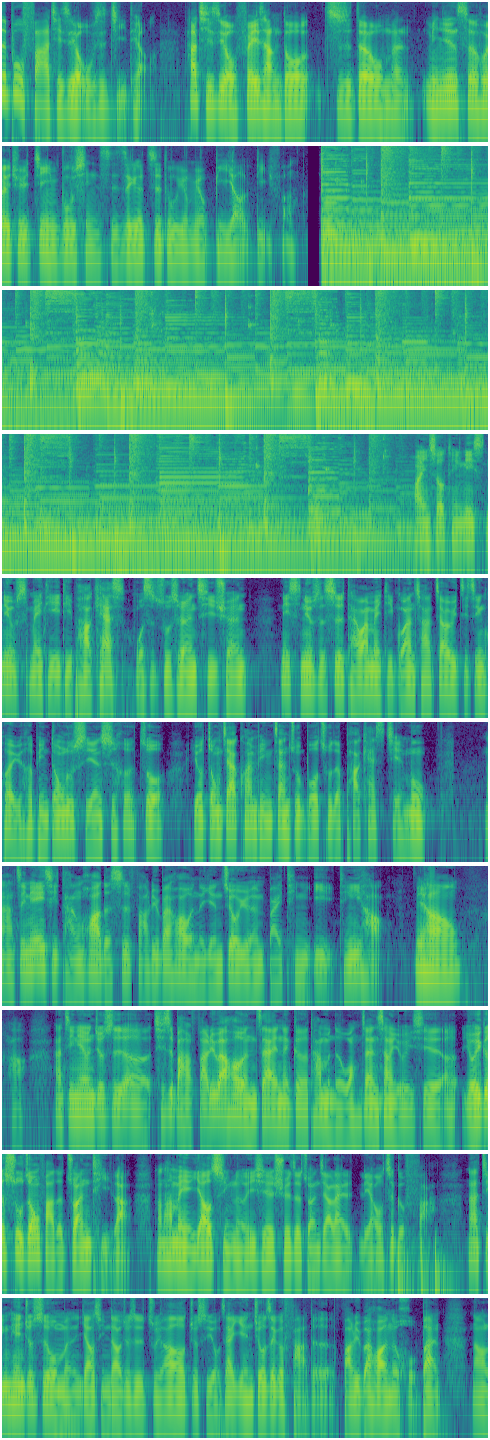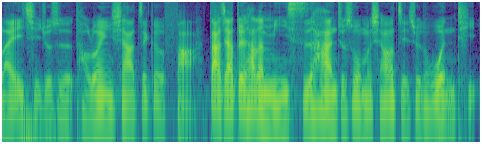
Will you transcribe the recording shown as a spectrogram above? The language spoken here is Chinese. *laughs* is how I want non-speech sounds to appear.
这部法其实有五十几条，它其实有非常多值得我们民间社会去进一步行使这个制度有没有必要的地方。欢迎收听 Nice News 媒体议题 Podcast，我是主持人齐全。Nice News 是台湾媒体观察教育基金会与和平东路实验室合作，由中嘉宽频赞助播出的 Podcast 节目。那今天一起谈话的是法律白话文的研究员白庭义，庭义好，你好，好。那今天就是呃，其实把法律白话文在那个他们的网站上有一些呃，有一个诉中法的专题啦，那他们也邀请了一些学者专家来聊这个法。那今天就是我们邀请到就是主要就是有在研究这个法的法律白话文的伙伴，然后来一起就是讨论一下这个法，大家对它的迷思和就是我们想要解决的问题。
